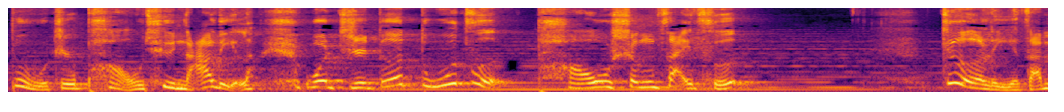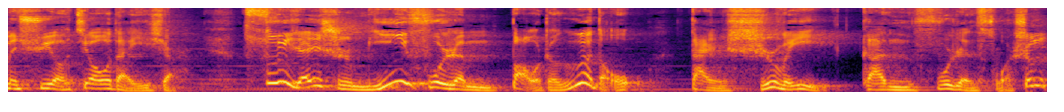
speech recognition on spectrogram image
不知跑去哪里了，我只得独自逃生在此。这里咱们需要交代一下，虽然是糜夫人抱着阿斗，但实为甘夫人所生。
